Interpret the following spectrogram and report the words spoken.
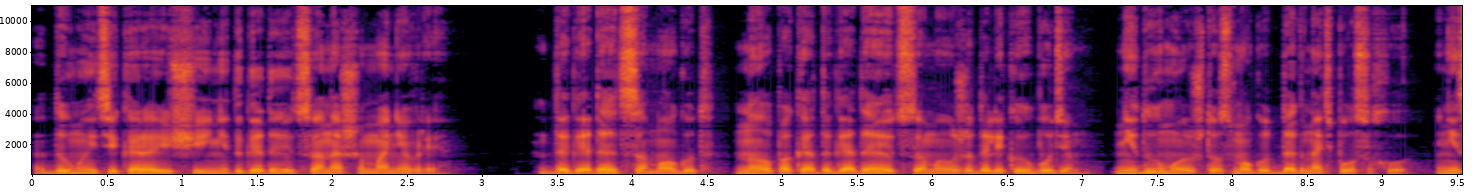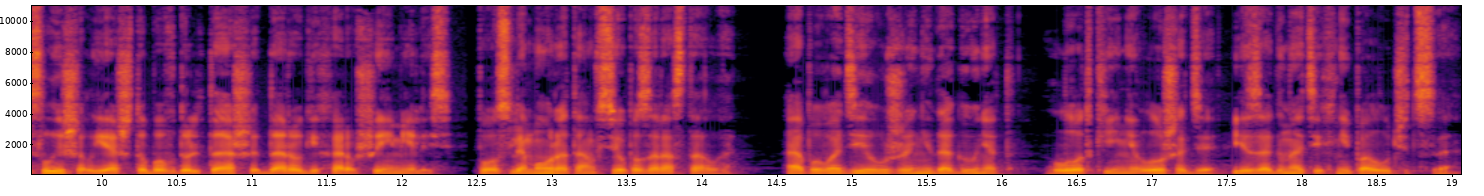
Думаете, карающие не догадаются о нашем маневре? Догадаться могут, но пока догадаются, мы уже далеко будем. Не думаю, что смогут догнать посуху. Не слышал я, чтобы вдоль Таши дороги хорошие имелись. После мора там все позарастало. А по воде уже не догонят. Лодки и не лошади, и загнать их не получится.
